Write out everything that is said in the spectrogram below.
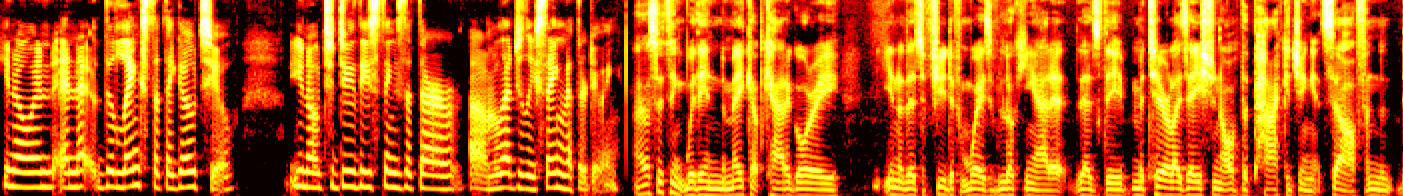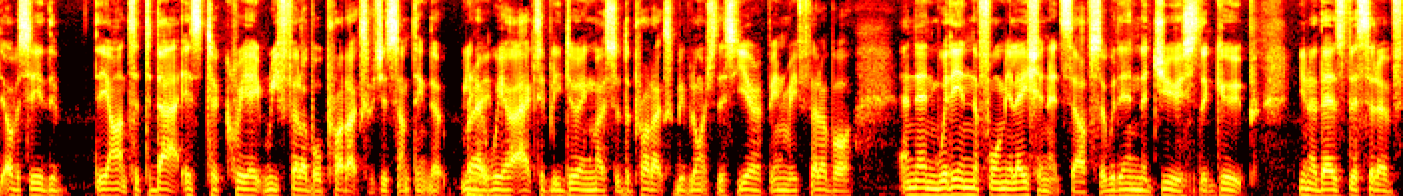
you know, and, and the lengths that they go to, you know, to do these things that they're um, allegedly saying that they're doing. I also think within the makeup category, you know, there's a few different ways of looking at it. There's the materialization of the packaging itself, and obviously the the answer to that is to create refillable products, which is something that you know we are actively doing. Most of the products we've launched this year have been refillable, and then within the formulation itself, so within the juice, the goop, you know, there's this sort of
